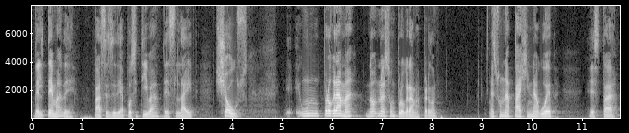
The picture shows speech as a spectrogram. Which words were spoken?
del tema de pases de diapositiva, de slide shows, eh, un programa, no, no es un programa, perdón, es una página web, esta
